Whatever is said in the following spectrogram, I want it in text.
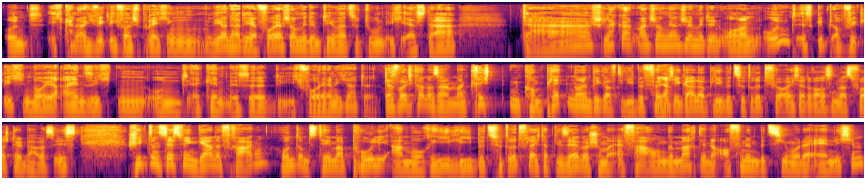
Und ich kann euch wirklich versprechen, Leon hatte ja vorher schon mit dem Thema zu tun, ich erst da. Da schlackert man schon ganz schön mit den Ohren. Und es gibt auch wirklich neue Einsichten und Erkenntnisse, die ich vorher nicht hatte. Das wollte ich gerade noch sagen. Man kriegt einen komplett neuen Blick auf die Liebe. Völlig Ja. egal, ob Liebe zu dritt für euch da draußen was Vorstellbares ist. Schickt uns deswegen gerne Fragen rund ums Thema Polyamorie, Liebe zu dritt. Vielleicht habt ihr selber schon mal Erfahrungen gemacht in einer offenen Beziehung oder ähnlichem.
